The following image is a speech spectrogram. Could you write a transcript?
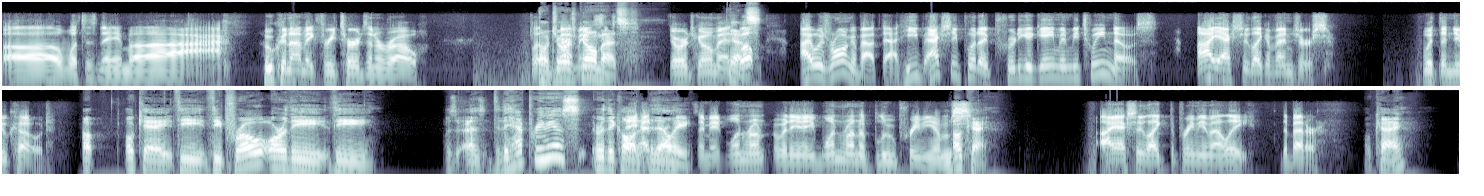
uh what's his name? Uh who could not make three turds in a row? But Oh, George Gomez. George Gomez. Yes. Well, I was wrong about that. He actually put a pretty good game in between those. I actually like Avengers with the new code. Oh, okay. The the pro or the the was it, as did they have premiums or they call They it the LE? They made one run. They made one run of blue premiums. Okay. I actually like the premium LE the better. Okay.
